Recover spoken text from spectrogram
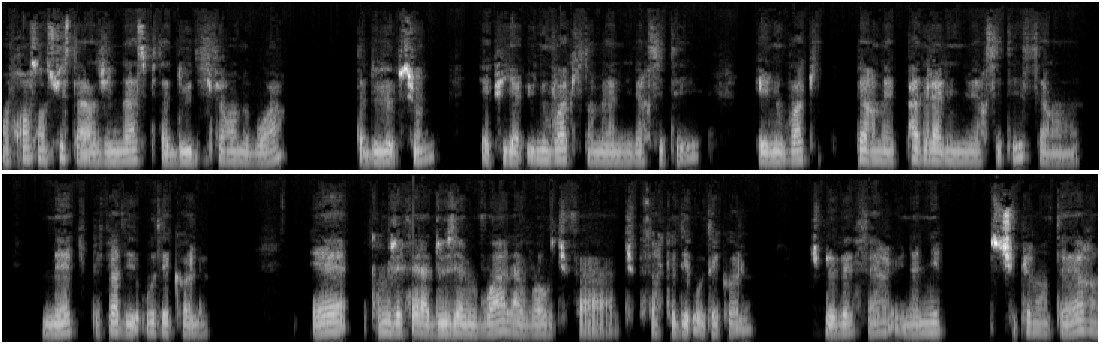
en France. En Suisse, tu as un gymnase, puis tu as deux différentes voies. Tu as deux options. Et puis, il y a une voie qui t'emmène à l'université et une voie qui te permet pas d'aller à l'université. C'est un, mais tu peux faire des hautes écoles. Et comme j'ai fait la deuxième voie, la voie où tu fais, tu peux faire que des hautes écoles, je devais faire une année supplémentaire,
